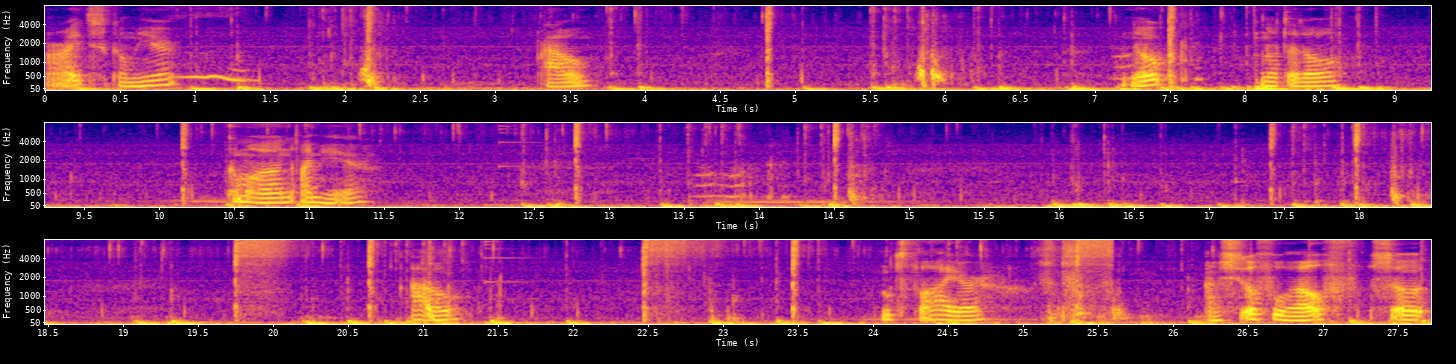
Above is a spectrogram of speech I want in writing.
Alright, come here. Ow. Nope, not at all. Come on, I'm here. Ow not fire. I'm still full health, so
